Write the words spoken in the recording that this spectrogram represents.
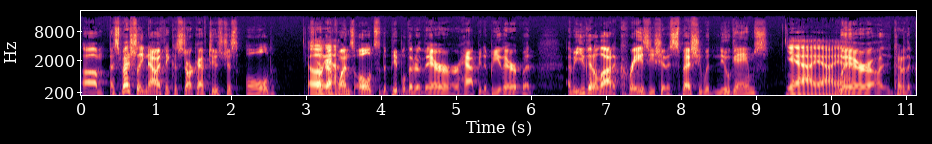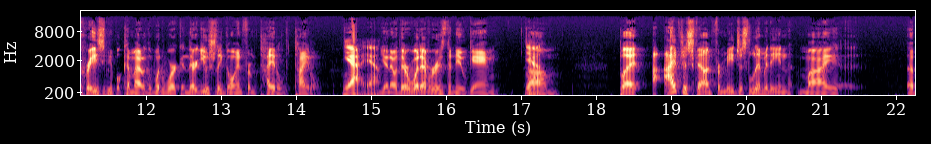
um, especially now. I think because StarCraft Two is just old. Oh, StarCraft yeah. One's old, so the people that are there are happy to be there. But I mean, you get a lot of crazy shit, especially with new games yeah, yeah, yeah, where uh, kind of the crazy people come out of the woodwork, and they're usually going from title to title. yeah, yeah, You know, they're whatever is the new game. Yeah. Um, but I- I've just found for me, just limiting my uh,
